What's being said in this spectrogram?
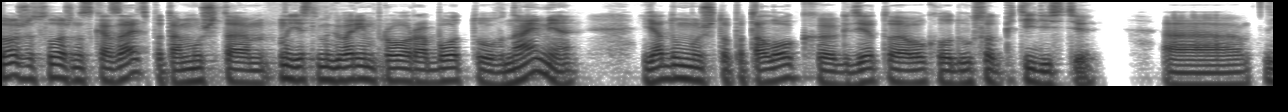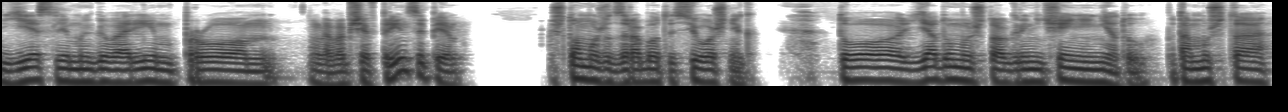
Тоже сложно сказать, потому что, ну, если мы говорим про работу в найме, я думаю, что потолок где-то около 250. А, если мы говорим про вообще в принципе, что может заработать SEOшник, то я думаю, что ограничений нету, потому что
